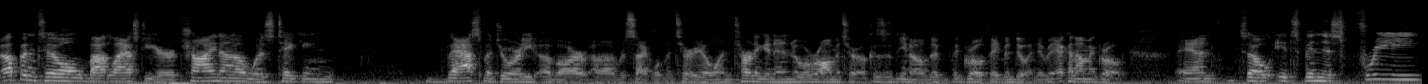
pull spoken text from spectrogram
Up until about last year, China was taking vast majority of our uh, recycled material and turning it into a raw material because you know the, the growth they've been doing, the economic growth, and so it's been this free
